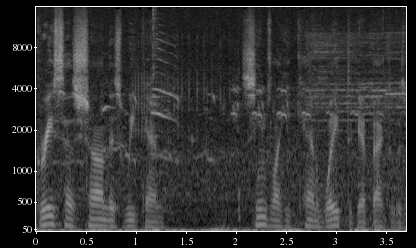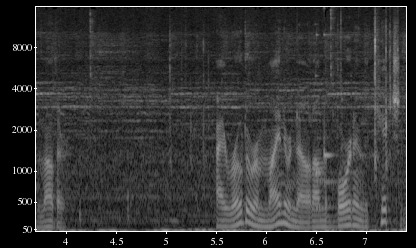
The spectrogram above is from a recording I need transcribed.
Grace has Shaun this weekend. Seems like he can't wait to get back to his mother. I wrote a reminder note on the board in the kitchen.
